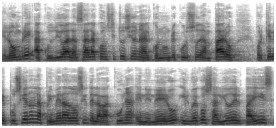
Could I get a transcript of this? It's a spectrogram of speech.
El hombre acudió a la sala constitucional con un recurso de amparo porque le pusieron la primera dosis de la vacuna en enero y luego salió del país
